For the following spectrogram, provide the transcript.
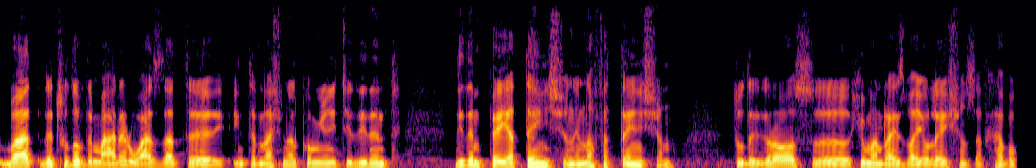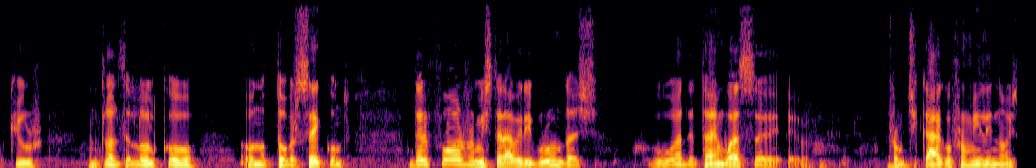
But the truth of the matter was that the international community didn't, didn't pay attention, enough attention to the gross uh, human rights violations that have occurred in Tlatelolco on October 2nd. Therefore, Mr. Avery Brundage, who at the time was uh, from Chicago, from Illinois,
